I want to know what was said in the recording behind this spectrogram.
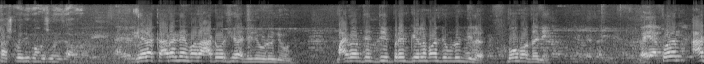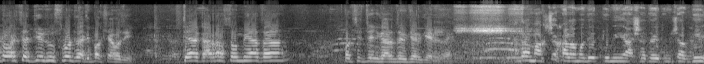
राष्ट्रवादी काँग्रेसमध्ये जावं? याला कारण आहे मला आठ वर्ष आली निवडून येऊन. मायबाप त्यांनी प्रेम केलं मला निवडून दिलं. बहुमताने. पण आठ वर्षात जी घुसमट झाली पक्षामध्ये त्या कारणास्तव मी आता पक्ष चेंज करायचा विचार केलेला आहे. आता मागच्या काळामध्ये तुम्ही आशाताई तुमच्या अगदी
